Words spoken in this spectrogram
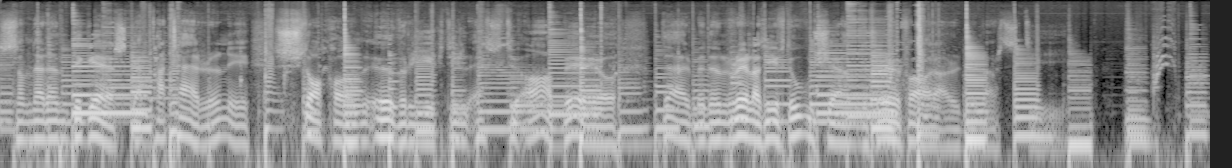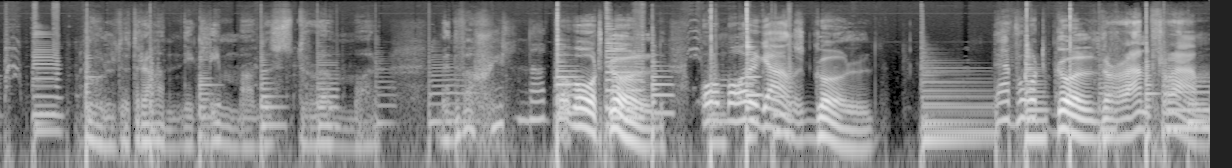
som när den Degerska parterren i Stockholm övergick till STAB och därmed en relativt okänd sjöfarardynasti. Guldet rann i glimmande strömmar. Men det var skillnad på vårt guld och Morgans guld. Där vårt guld rann fram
